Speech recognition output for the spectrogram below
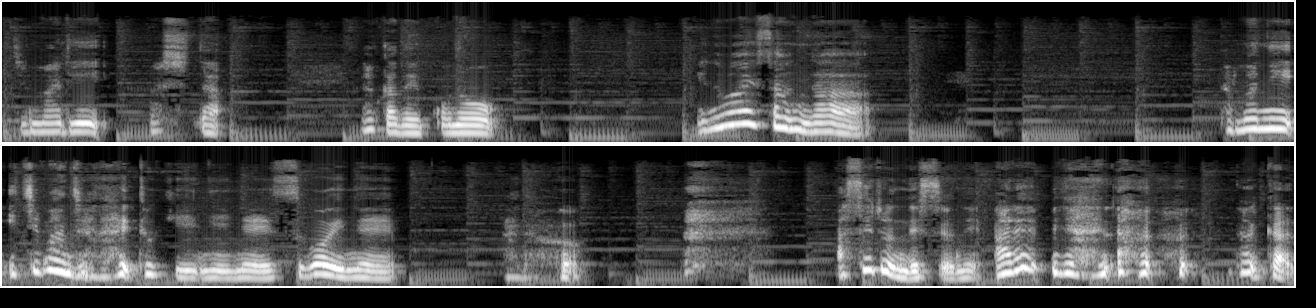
始まりました。なんかね、この、NY さんが、たまに一番じゃない時にね、すごいね、あの、焦るんですよね。あれ？みたいな、なんか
